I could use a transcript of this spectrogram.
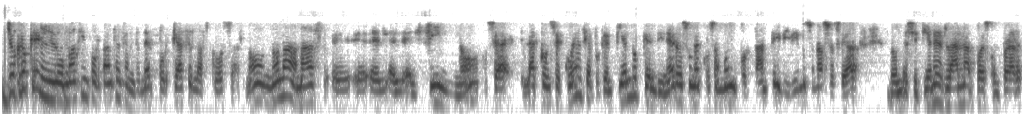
Yo creo que lo más importante es entender por qué haces las cosas, ¿no? No nada más eh, el, el, fin, ¿no? O sea, la consecuencia, porque entiendo que el dinero es una cosa muy importante y vivimos en una sociedad donde si tienes lana puedes comprar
